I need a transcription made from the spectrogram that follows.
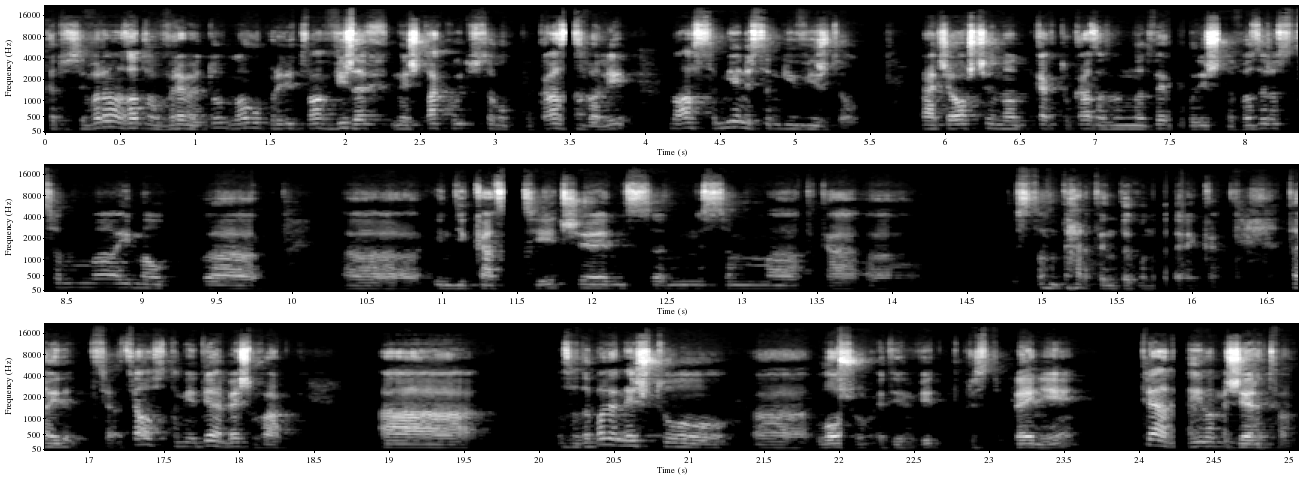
като се върна назад във времето, много преди това виждах неща, които са го показвали, но аз самия не съм ги виждал. Значи, още, на, както казах, на две годишна възраст съм а, имал а, а, индикации, че не съм, не съм а, така а, стандартен да го нарека. Та, цялостната ми идея беше това. А, за да бъде нещо а, лошо, един вид престъпление, трябва да имаме жертва.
